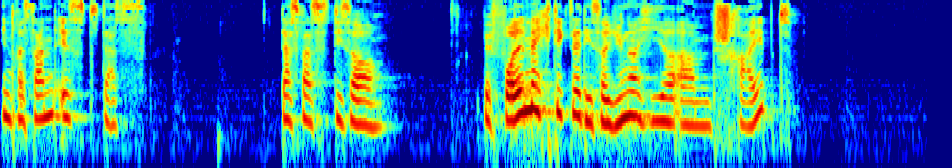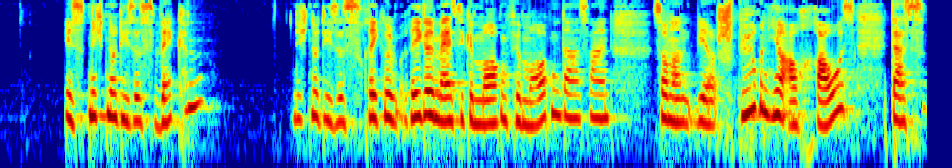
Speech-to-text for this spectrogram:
Interessant ist, dass das, was dieser Bevollmächtigte, dieser Jünger hier ähm, schreibt, ist nicht nur dieses Wecken, nicht nur dieses regel, regelmäßige Morgen für Morgen Dasein, sondern wir spüren hier auch raus, dass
